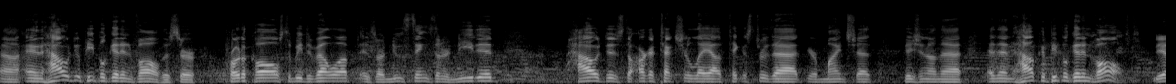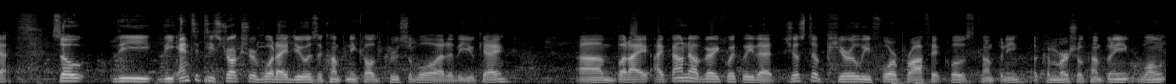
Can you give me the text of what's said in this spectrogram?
Uh, and how do people get involved? Is there protocols to be developed? Is there new things that are needed? How does the architecture layout, take us through that, your mindset, vision on that, and then how can people get involved? Yeah. So the the entity structure of what I do is a company called Crucible out of the UK. Um, but I, I found out very quickly that just a purely for-profit closed company, a commercial company, won't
